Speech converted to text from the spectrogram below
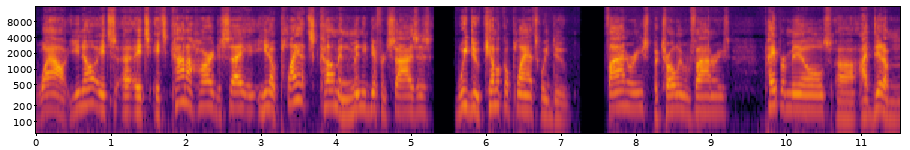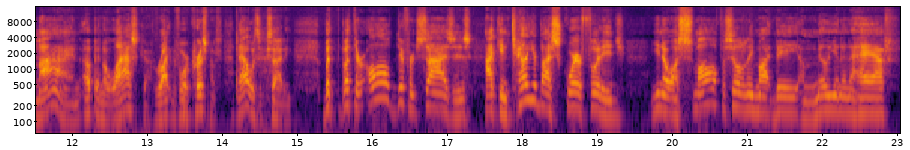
Wow, you know it's uh, it's it's kind of hard to say. You know, plants come in many different sizes. We do chemical plants, we do refineries, petroleum refineries, paper mills. Uh, I did a mine up in Alaska right before Christmas. That was exciting. But but they're all different sizes. I can tell you by square footage. You know, a small facility might be a million and a half.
